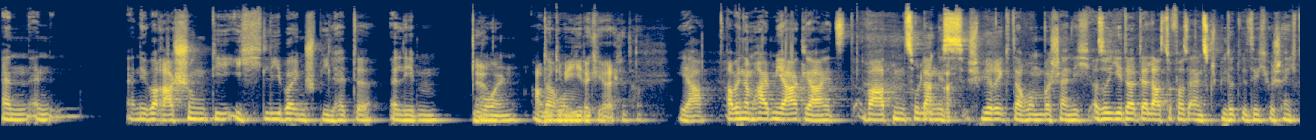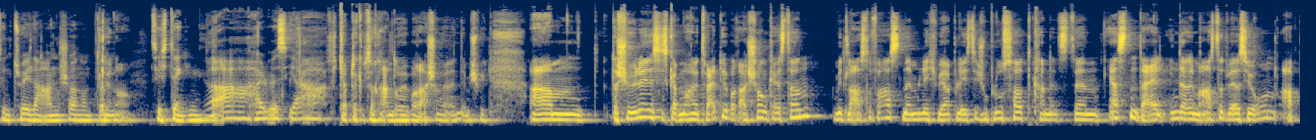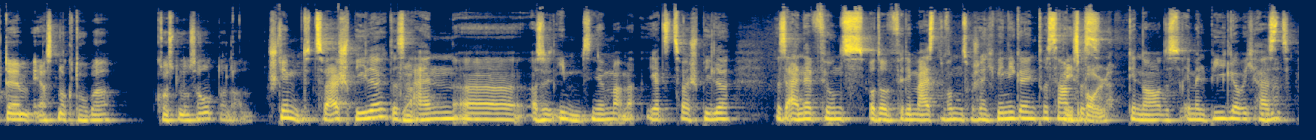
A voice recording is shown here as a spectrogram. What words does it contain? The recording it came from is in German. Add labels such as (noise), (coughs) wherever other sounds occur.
ein, ein, eine Überraschung, die ich lieber im Spiel hätte erleben ja, wollen. Und aber darum, die jeder gerechnet hat. Ja, aber in einem halben Jahr, klar, jetzt warten, so lange ist (laughs) schwierig, darum wahrscheinlich, also jeder, der Last of Us 1 gespielt hat, wird sich wahrscheinlich den Trailer anschauen und dann genau. sich denken, ah, halbes Jahr. Ich glaube, da gibt es auch andere Überraschungen in dem Spiel. Ähm, das Schöne ist, es gab noch eine zweite Überraschung gestern mit Last of Us, nämlich wer PlayStation Plus hat, kann jetzt den ersten Teil in der Remastered-Version ab dem 1. Oktober kostenlos herunterladen. Stimmt, zwei Spiele, das ja. ein, äh, also ihm sind ja jetzt zwei Spiele, das eine für uns oder für die meisten von uns wahrscheinlich weniger interessant. Baseball. Das, genau, das MLB, glaube ich, heißt. Mhm.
